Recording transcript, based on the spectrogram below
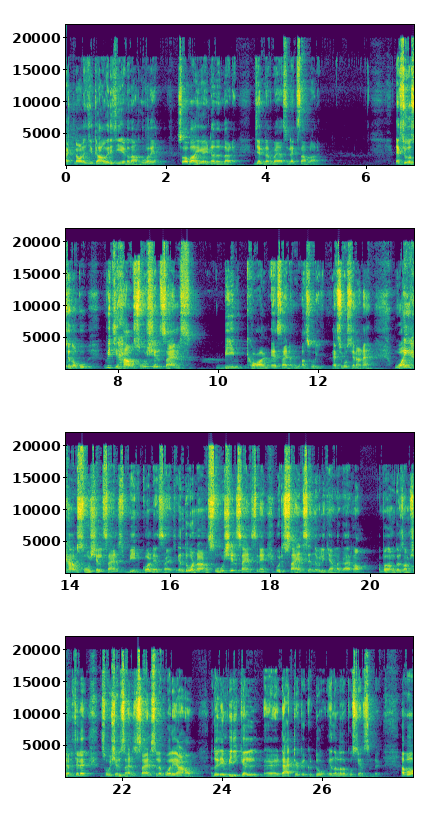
ടെക്നോളജിയൊക്കെ അവർ ചെയ്യേണ്ടതാണെന്ന് പറയാം. സ്വാഭാവികമായിട്ട് അതെന്താണ്? ജെൻഡർ ബയാസിന്റെ എക്സാമ്പിളാണ് നെക്സ്റ്റ് ക്വസ്റ്റ്യൻ നോക്കൂ. Which have social science been called a science sorry next question ആണ്. Why have social science been called a science എന്തുകൊണ്ടാണ് സോഷ്യൽ സയൻസിനെ ഒരു സയൻസ് എന്ന് വിളിക്കാനുള്ള കാരണം? അപ്പോൾ നമുക്കൊരു സംശയമുണ്ട് ചില സോഷ്യൽ സയൻസ് സയൻസിലെ പോലെയാണോ? അതൊരു എംപിരിക്കൽ ഡാറ്റയൊക്കെ കിട്ടുമോ എന്നുള്ളത് ക്വസ്റ്റ്യൻസ് ഉണ്ട്. അപ്പോൾ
